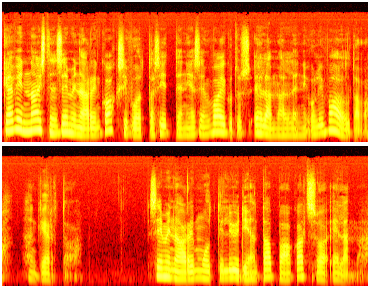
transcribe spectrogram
Kävin naisten seminaarin kaksi vuotta sitten ja sen vaikutus elämälleni oli valtava, hän kertoo. Seminaari muutti Lydian tapaa katsoa elämää.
